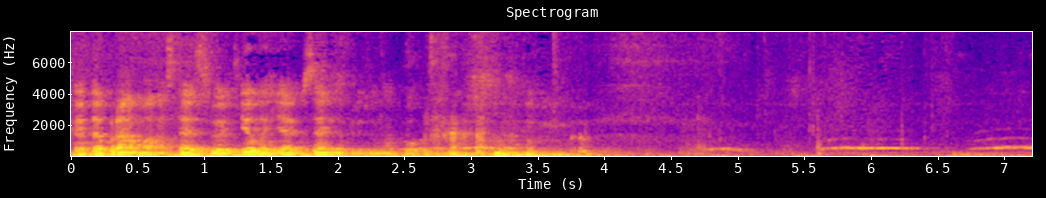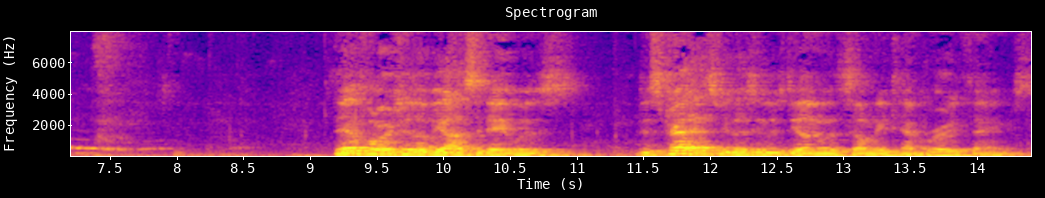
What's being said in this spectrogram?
когда Брама оставит свое тело, я обязательно приду на похороны. Therefore, Srila Vyasadeva was distressed because he was dealing with so many temporary things.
